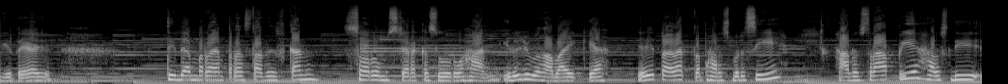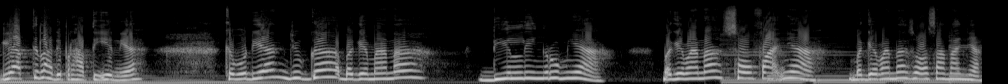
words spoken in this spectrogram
gitu ya. Tidak merepresentatifkan showroom secara keseluruhan. Itu juga nggak baik ya. Jadi toilet tetap harus bersih, harus rapi, harus dilihatin lah, diperhatiin ya. Kemudian juga bagaimana dealing roomnya, bagaimana sofanya, bagaimana suasananya.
